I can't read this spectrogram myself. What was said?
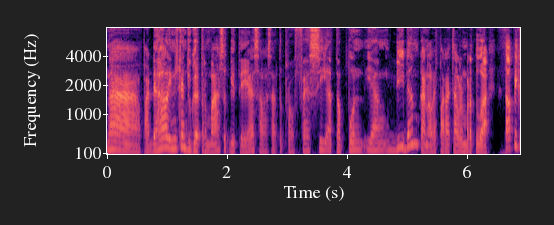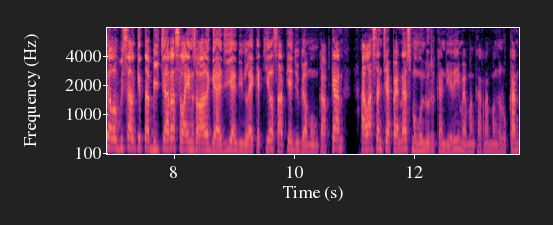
Nah, padahal ini kan juga termasuk gitu ya salah satu profesi ataupun yang didamkan oleh para calon mertua. Tapi kalau misal kita bicara selain soal gaji yang dinilai kecil, Satya juga mengungkapkan alasan CPNS mengundurkan diri memang karena mengeluhkan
